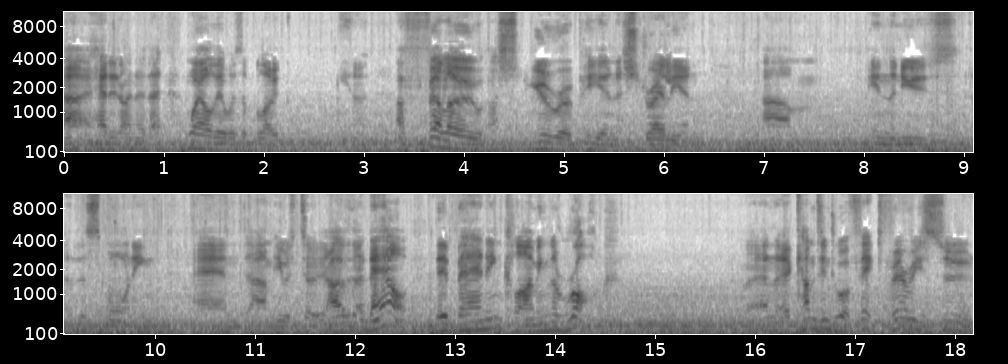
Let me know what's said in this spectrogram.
Uh, how did I know that? Well, there was a bloke, a fellow European Australian um, in the news this morning, and um, he was. T- uh, now they're banning climbing the rock, and it comes into effect very soon.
